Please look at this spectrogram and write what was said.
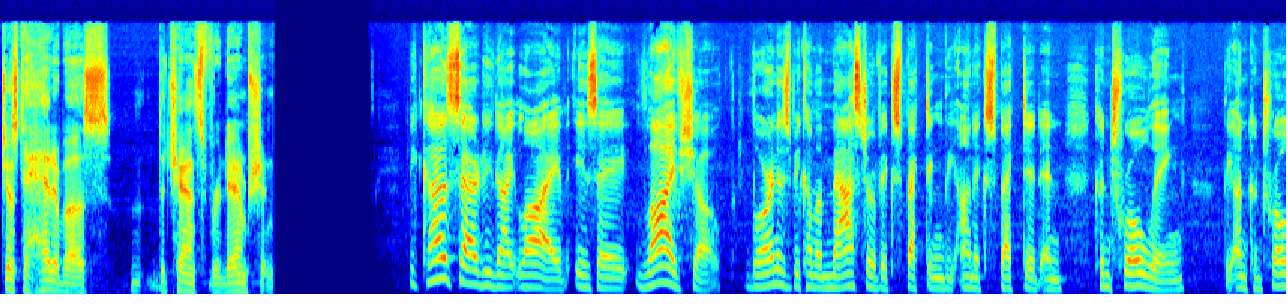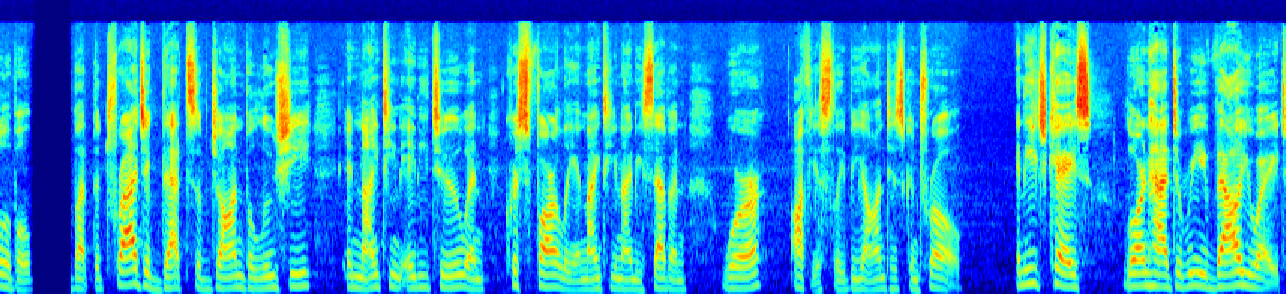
just ahead of us the chance of redemption. Because Saturday Night Live is a live show, Lorne has become a master of expecting the unexpected and controlling the uncontrollable. But the tragic deaths of John Belushi in 1982 and Chris Farley in 1997 were obviously beyond his control. In each case, Lorne had to reevaluate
